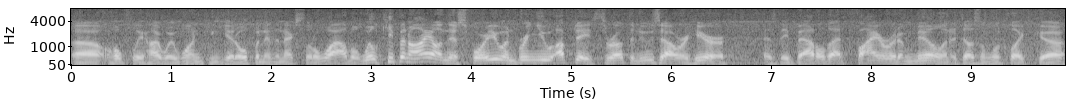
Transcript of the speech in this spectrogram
Uh, hopefully, Highway 1 can get open in the next little while. But we'll keep an eye on this for you and bring you updates throughout the news hour here as they battle that fire at a mill, and it doesn't look like uh,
